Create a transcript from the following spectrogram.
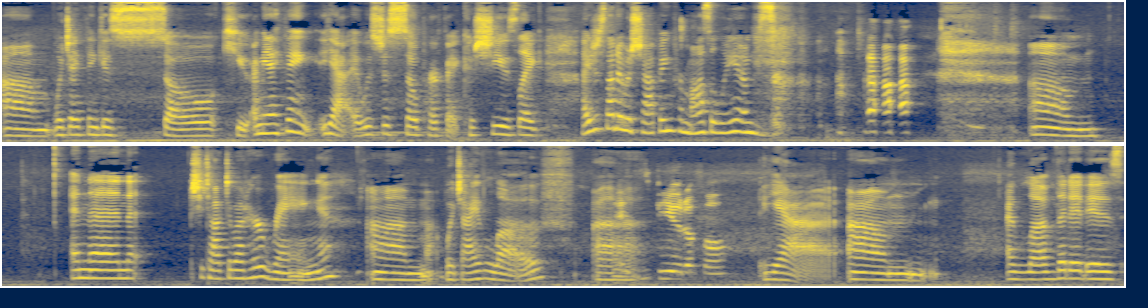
um, which I think is so cute. I mean, I think yeah, it was just so perfect because she was like, I just thought I was shopping for mausoleums. um, and then she talked about her ring. um, which I love. Uh, It's beautiful. yeah. Um, I love that it is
